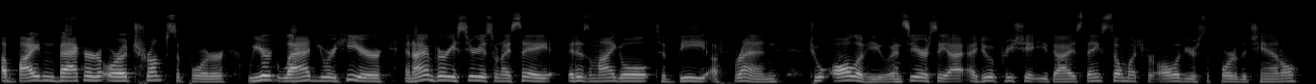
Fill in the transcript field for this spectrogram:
a Biden backer, or a Trump supporter, we are glad you are here. And I am very serious when I say it is my goal to be a friend to all of you. And seriously, I, I do appreciate you guys. Thanks so much for all of your support of the channel.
